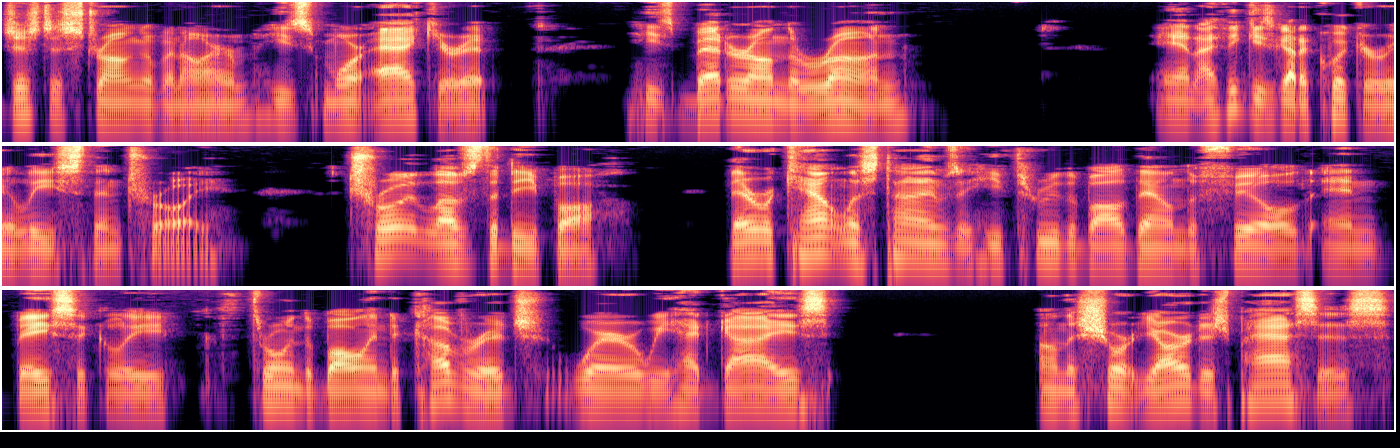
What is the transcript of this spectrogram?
just as strong of an arm. He's more accurate. He's better on the run. And I think he's got a quicker release than Troy. Troy loves the deep ball. There were countless times that he threw the ball down the field and basically throwing the ball into coverage where we had guys on the short yardage passes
